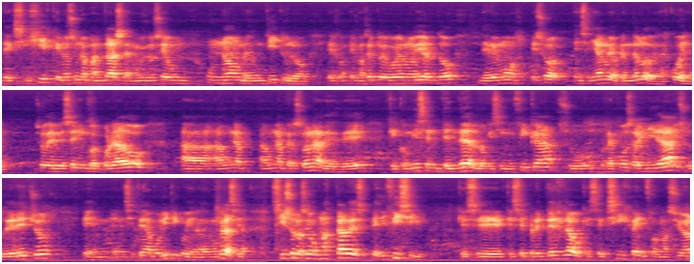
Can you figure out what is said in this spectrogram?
de, exigir que no sea una pantalla, no sea un, nombre, un título, el, concepto de gobierno abierto, debemos eso enseñarlo y aprenderlo de la escuela. Eso debe ser incorporado a, una, persona desde que comience a entender lo que significa su responsabilidad y sus derechos en, el sistema político y en la democracia. Si eso lo hacemos más tarde es, difícil que se, que se pretenda o que se exija información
